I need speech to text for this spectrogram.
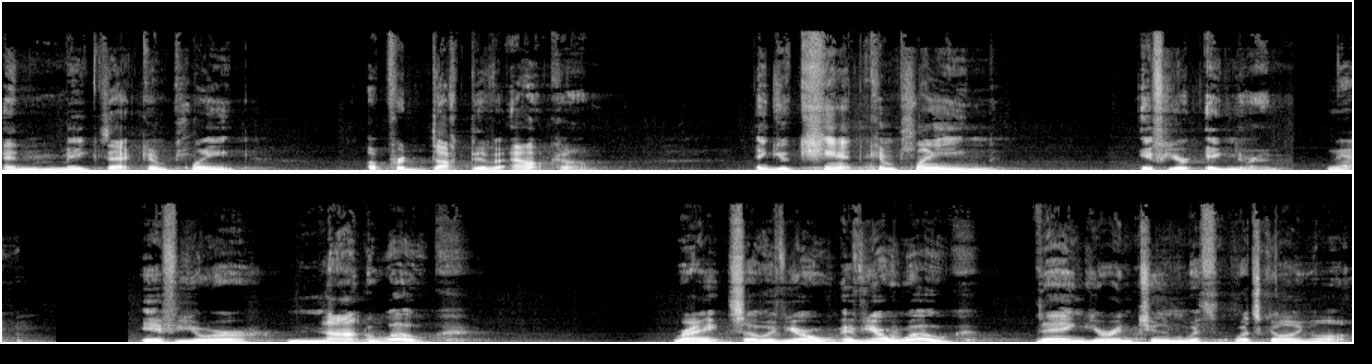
and make that complaint a productive outcome. And you can't complain if you're ignorant. Yeah. If you're not woke, right? So if you're if you're woke, then you're in tune with what's going on.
